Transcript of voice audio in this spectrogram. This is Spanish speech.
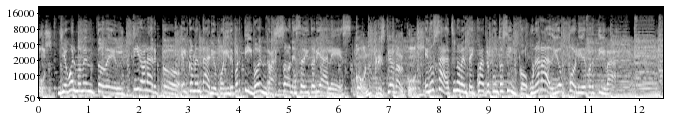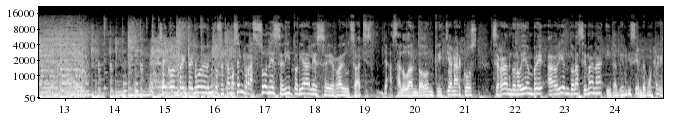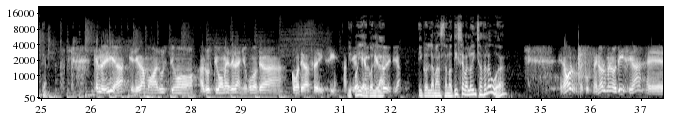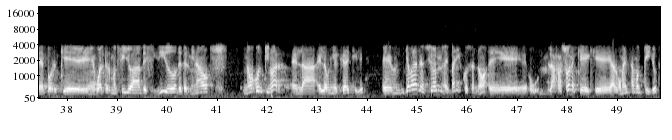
Arcos. Llegó el momento del tiro al arco, el comentario polideportivo en Razones Editoriales. Con Cristian Arcos. En USAT 94.5, una radio polideportiva. 6 con 39 minutos, estamos en Razones Editoriales eh, Radio USAT. Ya saludando a don Cristian Arcos, cerrando noviembre, abriendo la semana y también diciembre. ¿Cómo está Cristian? ¿Qué le diría? Que llegamos al último al último mes del año. ¿Cómo te va, cómo te va Freddy? Sí. Y, oye, con la, y con la mansa noticia para los hinchas de la U, ¿eh? Enorme, pues, enorme noticia, eh, porque Walter Montillo ha decidido, determinado, no continuar en la, en la Universidad de Chile. Eh, llama la atención varias cosas, ¿no? Eh, las razones que, que argumenta Montillo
